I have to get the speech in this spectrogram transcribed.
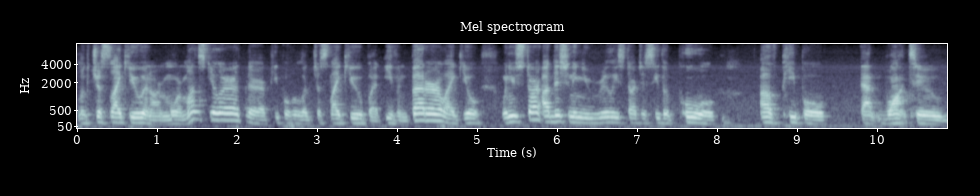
look just like you and are more muscular there are people who look just like you but even better like you'll when you start auditioning you really start to see the pool of people that want to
